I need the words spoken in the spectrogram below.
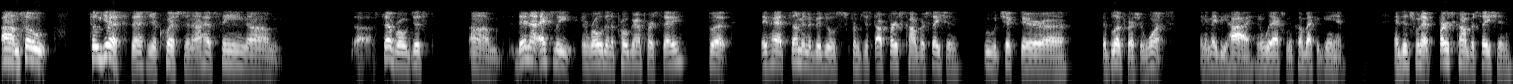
Um, so, so yes, to answer your question, I have seen um, uh, several. Just um, they're not actually enrolled in a program per se, but they've had some individuals from just our first conversation. We would check their uh, their blood pressure once, and it may be high, and we'd ask them to come back again. And just from that first conversation,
